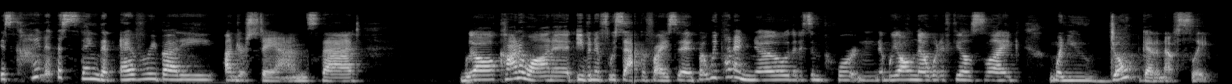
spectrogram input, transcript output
is kind of this thing that everybody understands that we all kind of want it, even if we sacrifice it, but we kind of know that it's important and we all know what it feels like when you don't get enough sleep.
